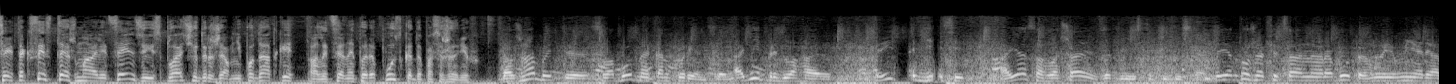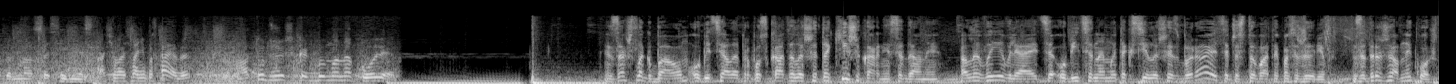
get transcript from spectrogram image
Цей таксист теж має ліцензію і сплачує державні податки, але це не перепустка до пасажирів. Должна быть э, свободная конкуренция. Одни предлагают 310, а я соглашаюсь за 250. Я тоже официально работаю, но и у меня рядом на соседней станции. А чи вас не пускають, да? А тут же ж как бы монополия. За шлагбаум обіцяли пропускати лише такі шикарні седани, але виявляється, обіцяними таксі лише збираються частувати пасажирів за державний кошт.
